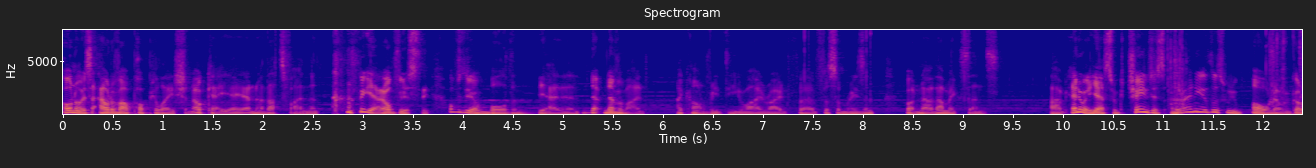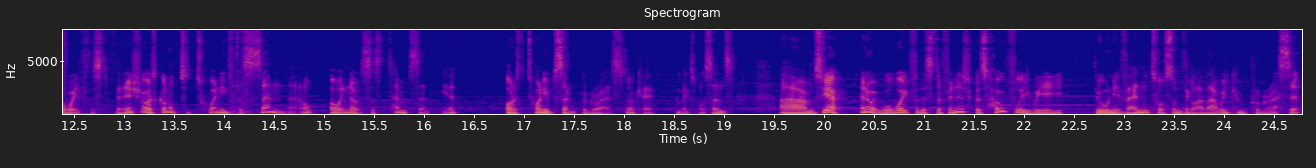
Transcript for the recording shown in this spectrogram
Oh no, it's out of our population. Okay, yeah, yeah, no, that's fine then. yeah, obviously, obviously you have more than, yeah, yeah ne never mind. I can't read the UI right for, for some reason, but no, that makes sense. Um, anyway, yes, yeah, so we could change this. Are there any others we... Oh, no, we've got to wait for this to finish. Oh, it's gone up to 20% now. Oh, wait, no, it says 10% here. Oh, it's 20% progressed. Okay, that makes more sense. Um, so, yeah, anyway, we'll wait for this to finish because hopefully we do an event or something like that. We can progress it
